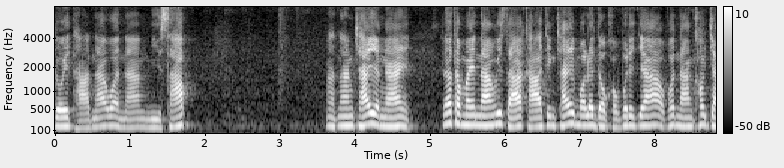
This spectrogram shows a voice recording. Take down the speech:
โดยฐานะว่านางมีทรัพย์ นางใช้ยังไง แล้วทำไมนางวิสาขาจึงใช้มรดกของพระเจ้า เพราะนางเข้าใจ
